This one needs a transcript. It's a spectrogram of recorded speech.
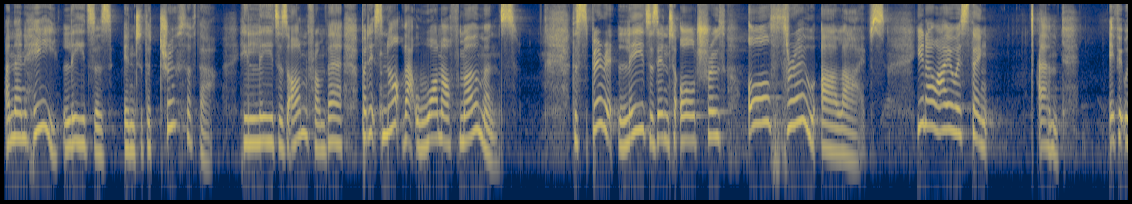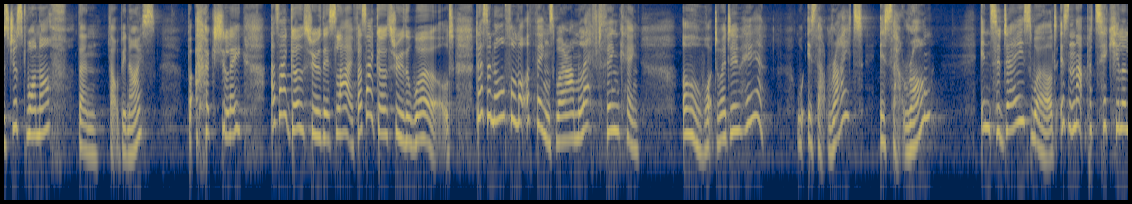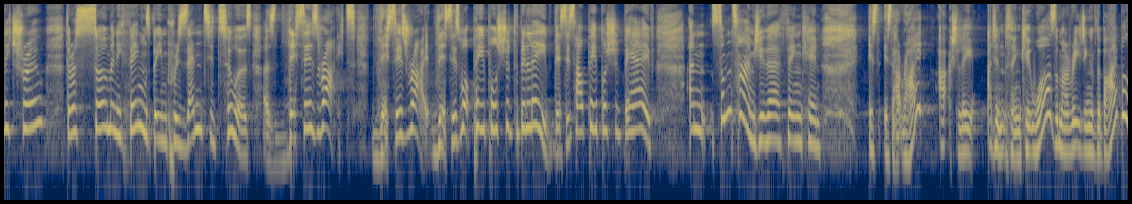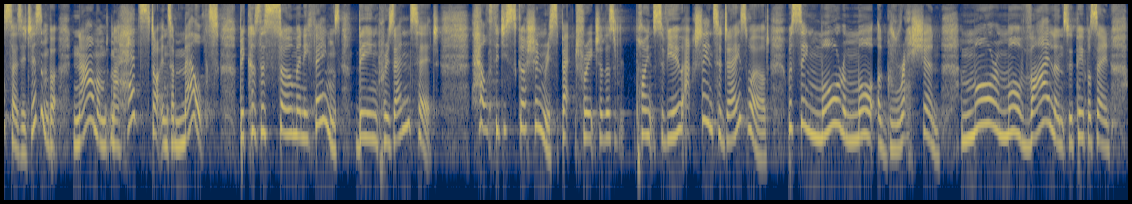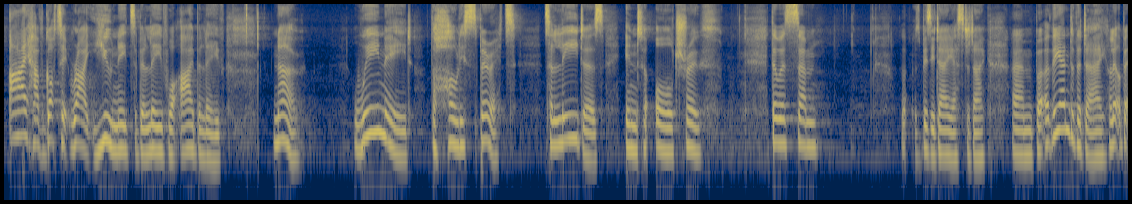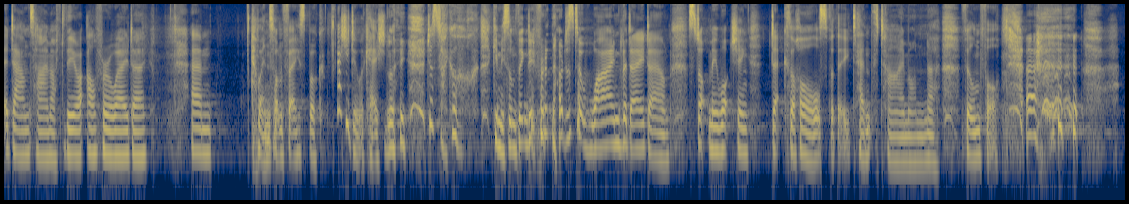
And then He leads us into the truth of that. He leads us on from there. But it's not that one off moment. The Spirit leads us into all truth all through our lives. You know, I always think um, if it was just one off, then that would be nice. But actually, as I go through this life, as I go through the world, there's an awful lot of things where I'm left thinking, oh, what do I do here? Is that right? Is that wrong? In today's world, isn't that particularly true? There are so many things being presented to us as this is right, this is right, this is what people should believe, this is how people should behave. And sometimes you're there thinking, is, is that right? Actually, I didn't think it was. And my reading of the Bible says it isn't. But now my head's starting to melt because there's so many things being presented. Healthy discussion, respect for each other's points of view. Actually, in today's world, we're seeing more and more aggression, more and more violence with people saying, I have got it right. You need to believe what I believe. No, we need the Holy Spirit to lead us into all truth. There was. Um, it was a busy day yesterday, um, but at the end of the day, a little bit of downtime after the Alpha Away day. Um, I went on Facebook, as you do occasionally, just like, oh, give me something different now, just to wind the day down. Stop me watching Deck the Halls for the 10th time on uh, Film 4. Uh,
